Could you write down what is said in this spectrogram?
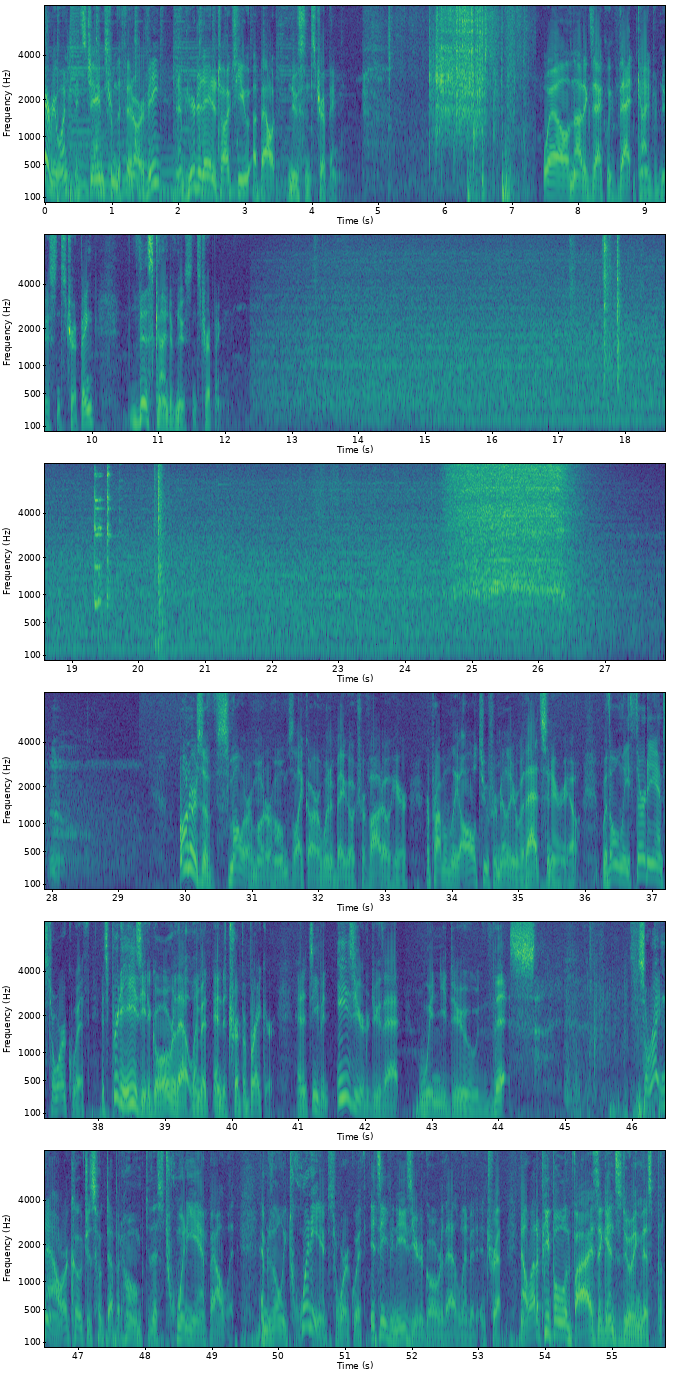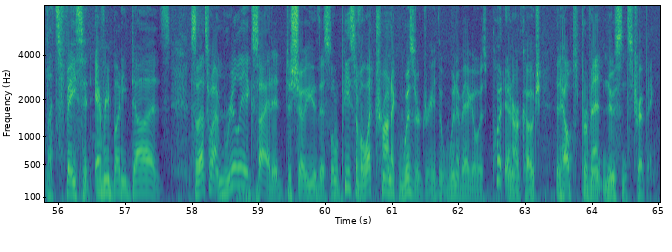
Hey everyone, it's James from the Fit RV, and I'm here today to talk to you about nuisance tripping. Well, not exactly that kind of nuisance tripping, this kind of nuisance tripping. Owners of smaller motorhomes like our Winnebago Travato here are probably all too familiar with that scenario. With only 30 amps to work with, it's pretty easy to go over that limit and to trip a breaker. And it's even easier to do that when you do this. So right now our coach is hooked up at home to this 20 amp outlet and with only 20 amps to work with it's even easier to go over that limit and trip. Now a lot of people advise against doing this but let's face it everybody does. So that's why I'm really excited to show you this little piece of electronic wizardry that Winnebago has put in our coach that helps prevent nuisance tripping.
